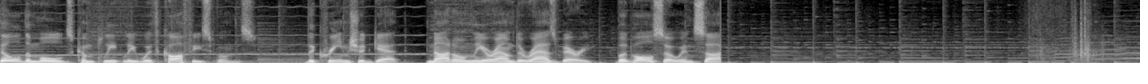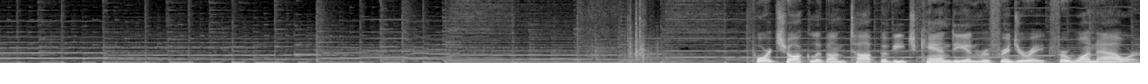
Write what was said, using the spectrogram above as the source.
Fill the molds completely with coffee spoons. The cream should get not only around the raspberry, but also inside. Pour chocolate on top of each candy and refrigerate for 1 hour.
